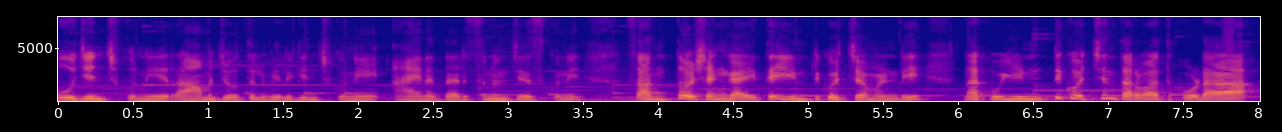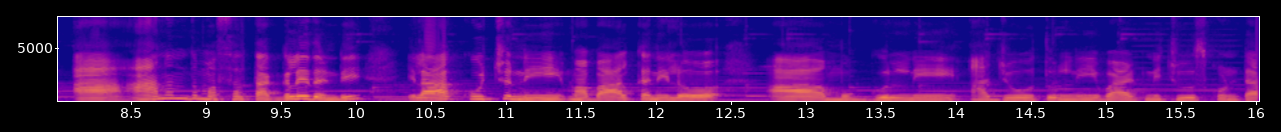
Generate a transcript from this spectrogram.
పూజించుకుని రామజ్యోతులు వెలిగించుకుని ఆయన దర్శనం చేసుకుని సంతోషంగా అయితే ఇంటికి వచ్చామండి నాకు ఇంటికి వచ్చిన తర్వాత కూడా ఆ ఆనందం అసలు తగ్గలేదండి. ఇలా కూర్చుని మా బాల్కనీలో ఆ ముగ్గుల్ని ఆ జ్యోతుల్ని వాటిని చూసుకుంటా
